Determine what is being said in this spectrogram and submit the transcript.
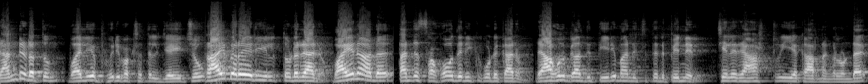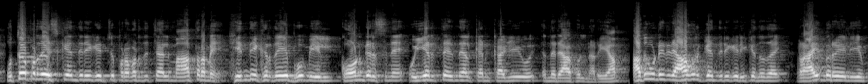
രണ്ടിടത്തും വലിയ ഭൂരിപക്ഷത്തിൽ ജയിച്ചു. റായ്ബറേലിയിൽ തുടരാനും വയനാട് തന്റെ സഹോദരിക്ക് കൊടുക്കാനും രാഹുൽ ഗാന്ധി തീരുമാനിച്ചതിന് പിന്നിൽ ചില രാഷ്ട്രീയ കാരണങ്ങളുണ്ട്. ഉത്തർപ്രദേശ് കേന്ദ്രീകരിച്ച് പ്രവർത്തിച്ചാൽ മാത്രമേ ഹിന്ദി ഹൃദയഭൂമിയിൽ കോൺഗ്രസിനെ ഉയർത്തെഴുന്നേൽക്കാൻ കഴിയൂ എന്ന് രാഹുലിനറിയാം. അതുകൊണ്ട് രാഹുൽ കേന്ദ്രീകരിക്കുന്നത് റായ്ബറേലിയും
